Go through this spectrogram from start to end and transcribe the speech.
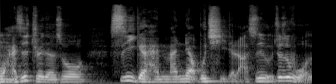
我还是觉得说是一个还蛮了不起的啦。是，就是我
